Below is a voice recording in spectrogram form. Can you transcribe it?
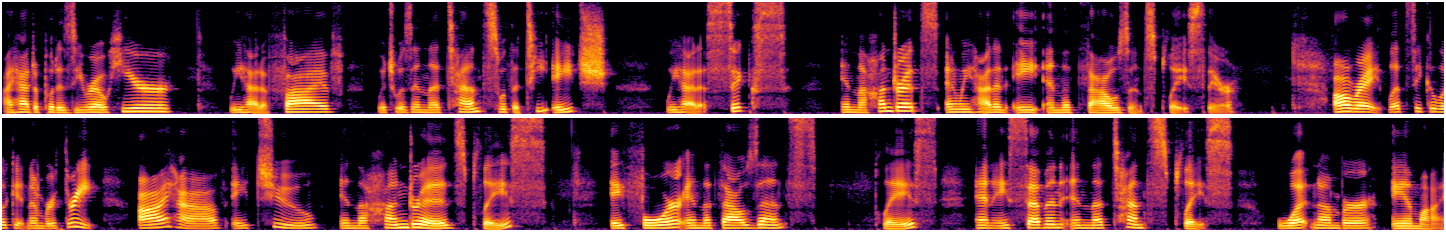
I had to put a 0 here. We had a 5, which was in the tenths with a TH. We had a 6 in the hundredths, and we had an 8 in the thousandths place there. All right, let's take a look at number 3. I have a 2 in the hundreds place, a 4 in the thousandths place, and a 7 in the tenths place. What number am I?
